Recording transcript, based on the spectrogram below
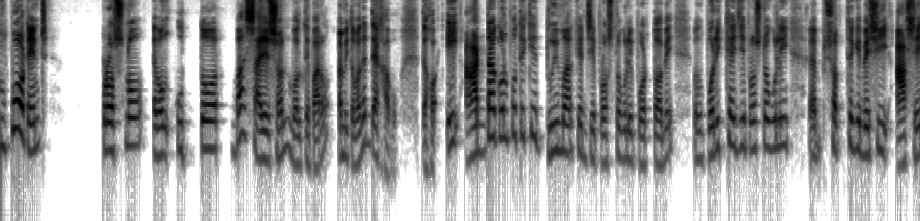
ইম্পর্টেন্ট প্রশ্ন এবং উত্তর বা সাজেশন বলতে পারো, আমি তোমাদের দেখাবো। দেখো, এই আড্ডা গল্প থেকে দুই মার্কের যে প্রশ্নগুলি পড়তে হবে এবং পরীক্ষায় যে প্রশ্নগুলি সব থেকে বেশি আসে,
